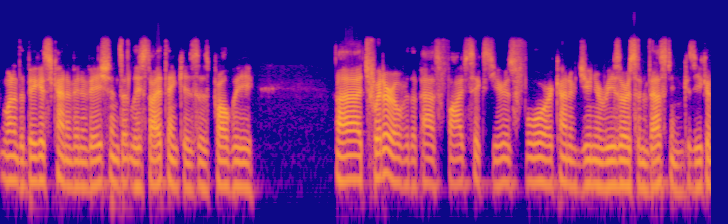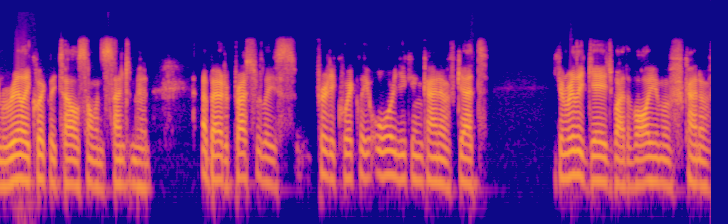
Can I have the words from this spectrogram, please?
one of the biggest kind of innovations, at least I think, is is probably uh, Twitter over the past five, six years for kind of junior resource investing because you can really quickly tell someone's sentiment about a press release pretty quickly, or you can kind of get, you can really gauge by the volume of kind of,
